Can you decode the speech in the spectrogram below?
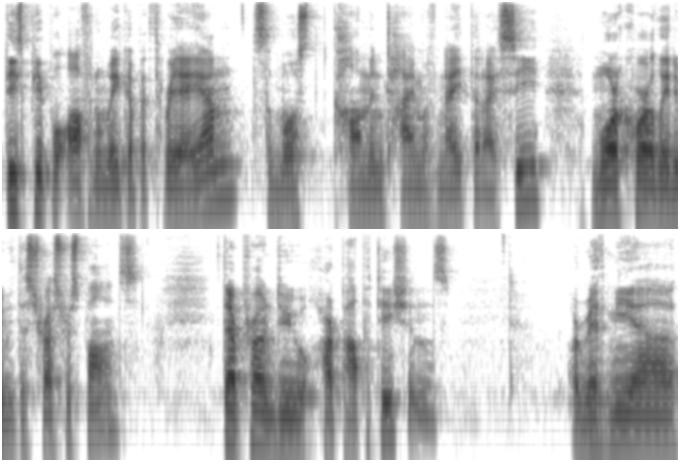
these people often wake up at 3 a.m. It's the most common time of night that I see, more correlated with the stress response. They're prone to heart palpitations, arrhythmia,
